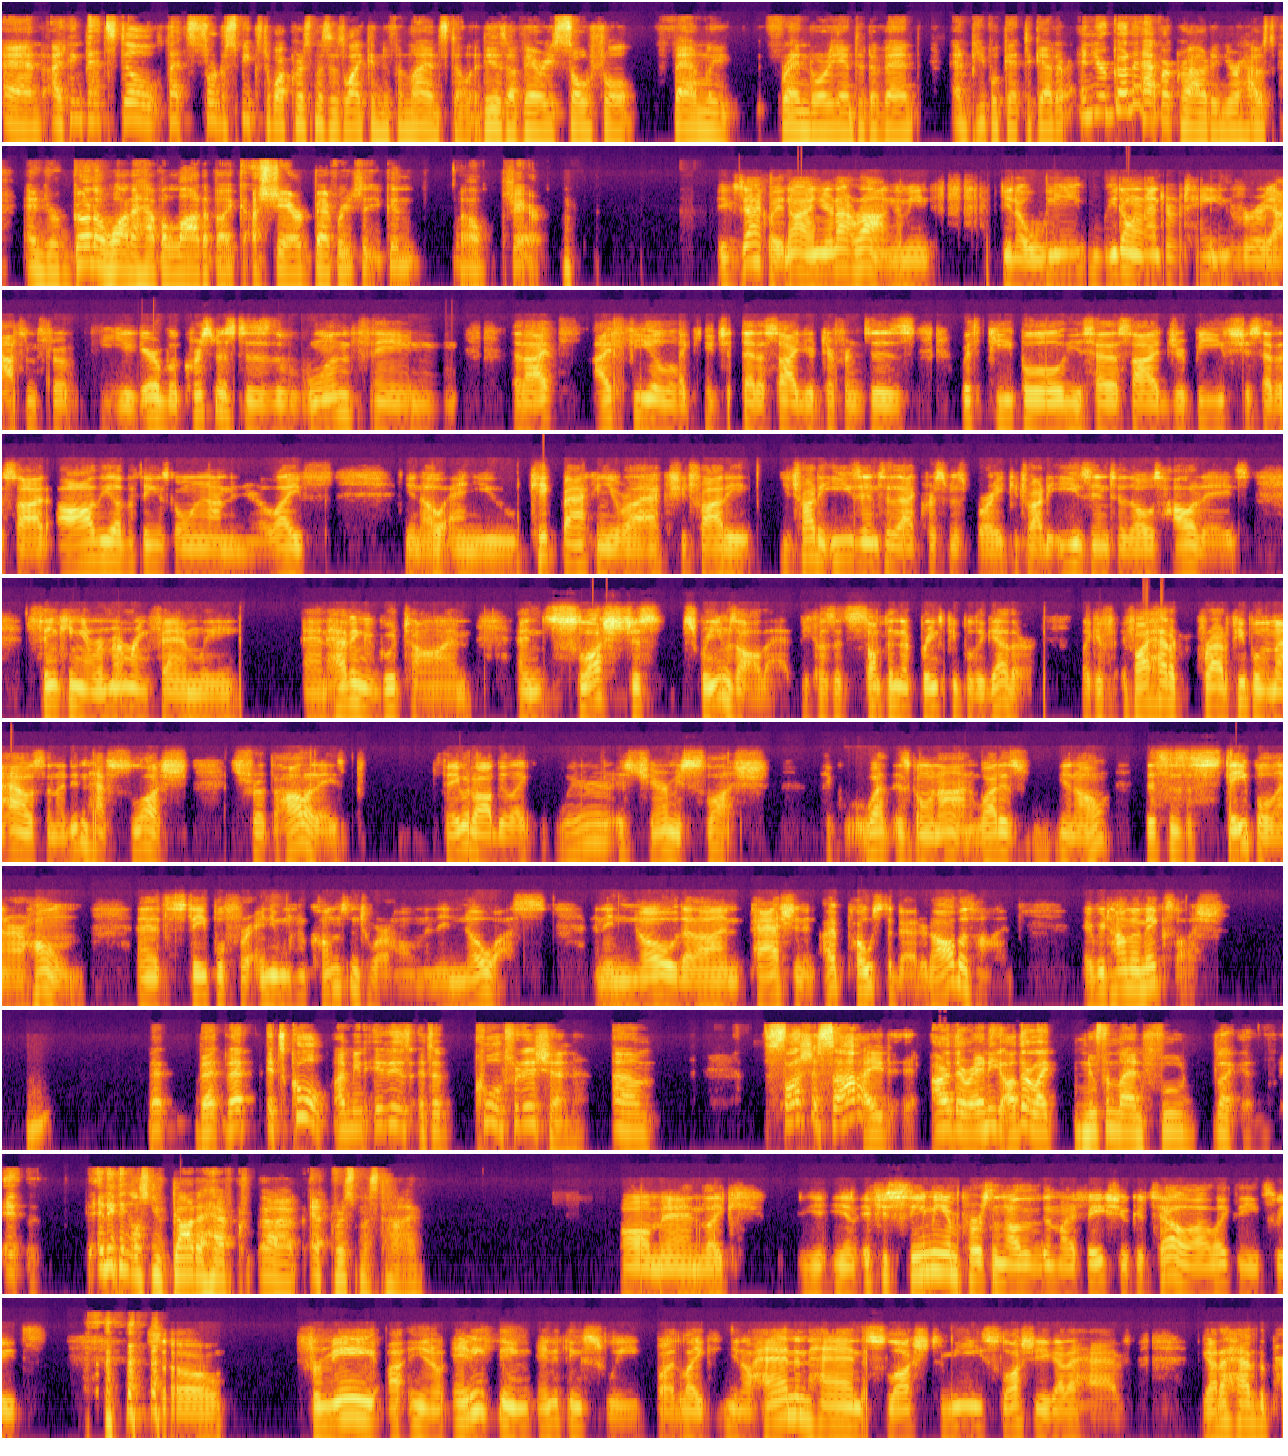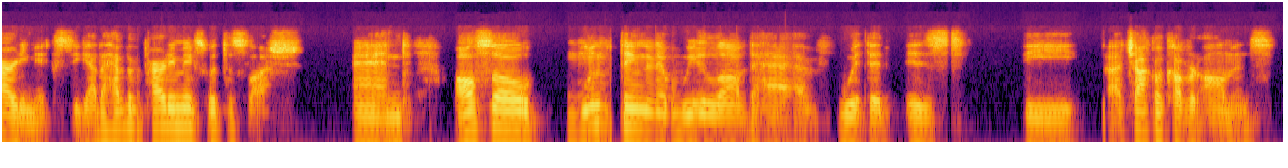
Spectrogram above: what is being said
And i think that still that sort of speaks to what christmas is like in newfoundland still. It is a very social family friend oriented event and people get together and you're going to have a crowd in your house and you're going to want to have a lot of like a shared beverage that you can well share Exactly. No, and you're not wrong. I mean, you know, we we don't entertain very often throughout the year, but Christmas is the one thing that I I feel like you just set aside your differences with people, you set aside your beefs, you set aside all the other things going on in your life, you know, and you kick back and you relax. You try to you try to ease into that Christmas break. You try to ease into those holidays, thinking and remembering family, and having a good time. And slush just screams all that because it's something that brings people together. Like if, if I had a crowd of people in my house and I didn't have slush throughout the holidays, they would all be like, Where is Jeremy's slush? Like what is going on? What is you know, this is a staple in our home. And it's a staple for anyone who comes into our home and they know us and they know that I'm passionate. I post about it all the time. Every time I make slush. That that that it's cool. I mean, it is. It's a cool tradition. Um, slush aside, are there any other like Newfoundland food like it, anything else you've got to have uh, at Christmas time? Oh man, like you, you know, if you see me in person other than my face, you could tell I like to eat sweets. so for me, uh, you know, anything, anything sweet, but like, you know, hand in hand slush to me, slush, you got to have, you got to have the party mix. You got to have the party mix with the slush. And also one thing that we love to have with it is the uh, chocolate covered almonds.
